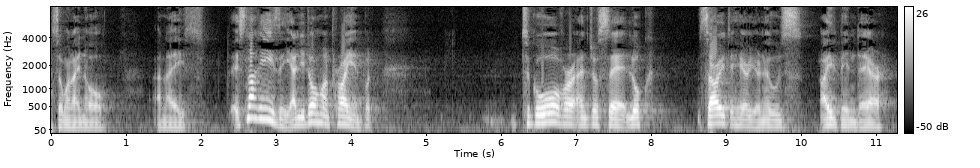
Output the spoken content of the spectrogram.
someone I know, and I, it's not easy, and you don't want prying, but to go over and just say, look, sorry to hear your news. I've been there.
